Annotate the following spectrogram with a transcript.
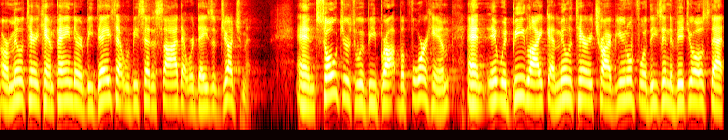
or military campaign, there would be days that would be set aside that were days of judgment and soldiers would be brought before him, and it would be like a military tribunal for these individuals that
